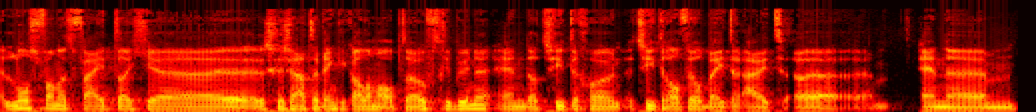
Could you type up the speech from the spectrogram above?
los van het feit dat je. Ze zaten denk ik allemaal op de hoofdtribune. En dat ziet er gewoon. Het ziet er al veel beter uit. Uh, en um,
